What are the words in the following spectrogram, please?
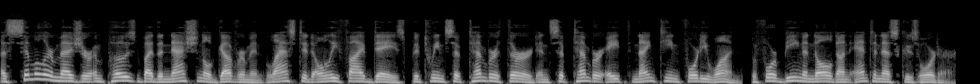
A similar measure imposed by the national government lasted only five days between September 3 and September 8, 1941, before being annulled on Antonescu's order.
